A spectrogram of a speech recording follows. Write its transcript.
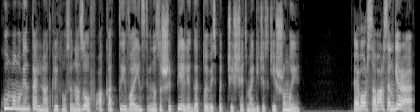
Кумо моментально откликнулся на зов, а коты воинственно зашипели, готовясь подчищать магические шумы. «Эвор Савар Сенгера!»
